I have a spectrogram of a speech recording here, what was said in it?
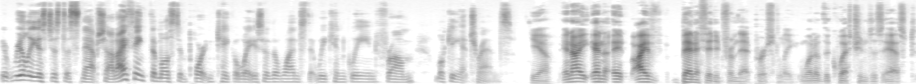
it really is just a snapshot. I think the most important takeaways are the ones that we can glean from looking at trends. Yeah, and I and it, I've benefited from that personally. One of the questions that's asked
